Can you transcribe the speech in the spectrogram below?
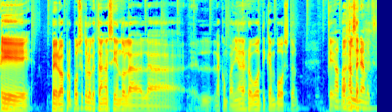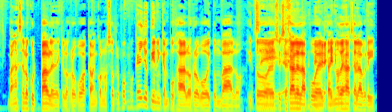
Eh, pero a propósito de lo que están haciendo la, la, compañía de robótica en Boston, que ah, van, a ser, van a ser los culpables de que los robots acaben con nosotros, pues, porque ellos tienen que empujar a los robots y tumbarlos y todo eso, y cerrarle la puerta y no dejársela abrir.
